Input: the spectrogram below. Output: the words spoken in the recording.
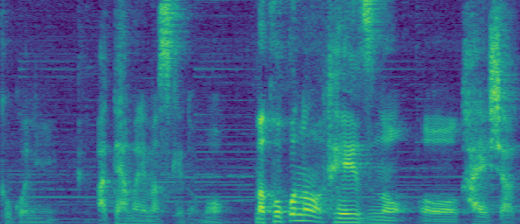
ここに当てはまりますけども、まあ、ここのフェーズの会社っ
